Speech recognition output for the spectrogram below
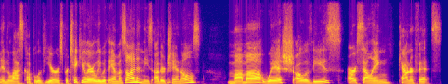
in the last couple of years, particularly with Amazon and these other channels. Mama, Wish, all of these are selling counterfeits.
